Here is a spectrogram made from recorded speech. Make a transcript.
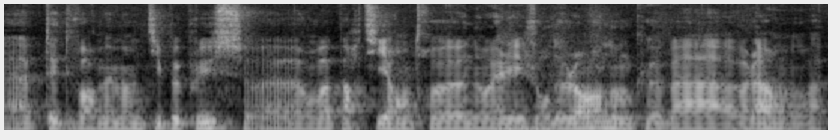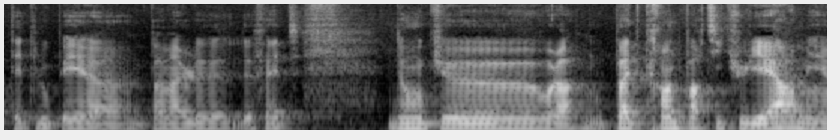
euh, peut-être voir même un petit peu plus. Euh, on va partir entre Noël et jour de l'an, donc euh, bah voilà, on va peut-être louper pas mal de, de fêtes. Donc voilà, pas de crainte particulière, mais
